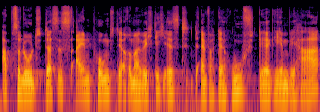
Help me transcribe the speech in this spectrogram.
Absolut, das ist ein Punkt, der auch immer wichtig ist, einfach der Ruf der GmbH.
